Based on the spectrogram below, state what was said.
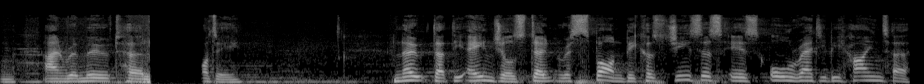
come and removed her body. Note that the angels don't respond because Jesus is already behind her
